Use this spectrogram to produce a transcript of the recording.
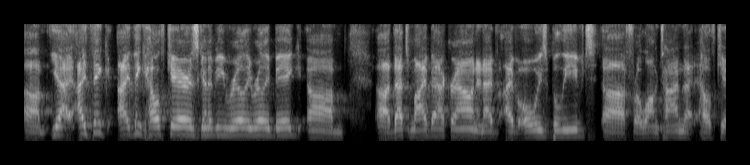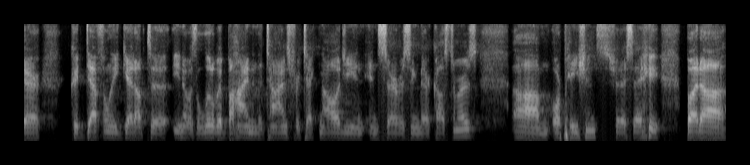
um, yeah, I think I think healthcare is going to be really really big. Um, uh, that's my background, and I've I've always believed uh, for a long time that healthcare could definitely get up to you know is a little bit behind in the times for technology and in, in, servicing their customers um, or patients, should I say? But uh,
